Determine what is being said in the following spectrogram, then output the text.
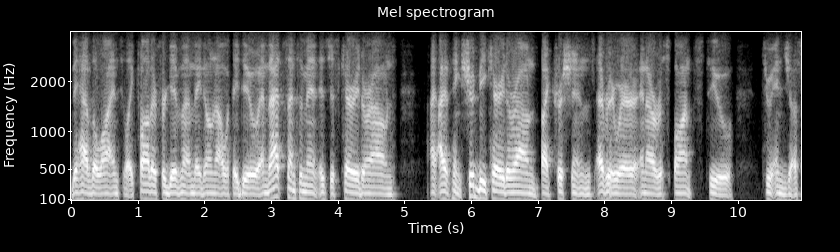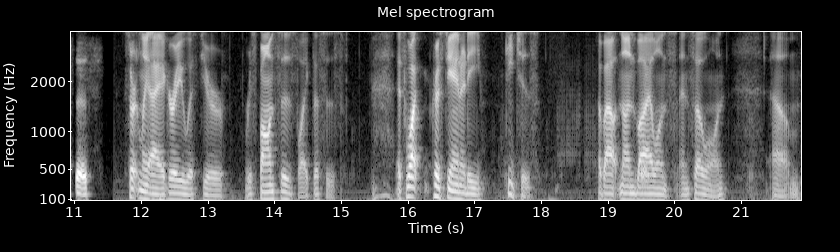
they have the lines like father forgive them. They don't know what they do. And that sentiment is just carried around I, I think should be carried around by christians everywhere in our response to to injustice. Certainly i agree with your responses. Like this is it's what christianity teaches about nonviolence and so on. Um,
